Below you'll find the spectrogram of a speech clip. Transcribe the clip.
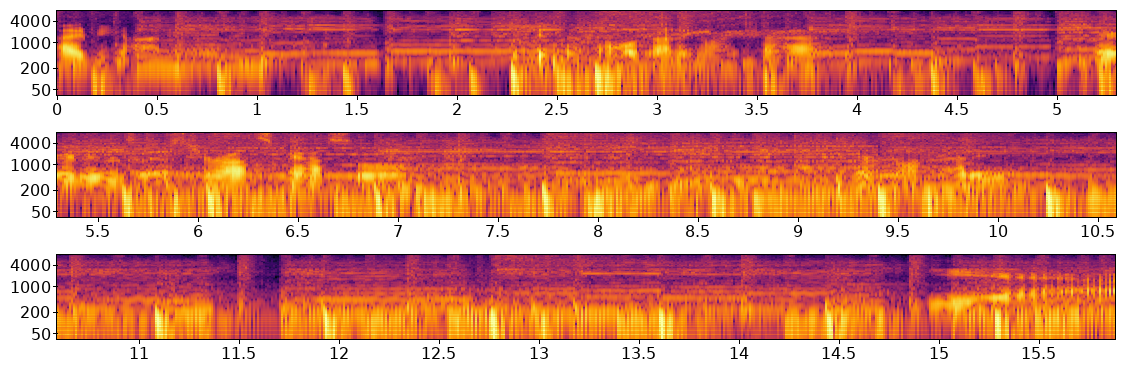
I'd be honored. Look at them all running like that. There it is, Astaroth's castle. Everyone ready? Yeah.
